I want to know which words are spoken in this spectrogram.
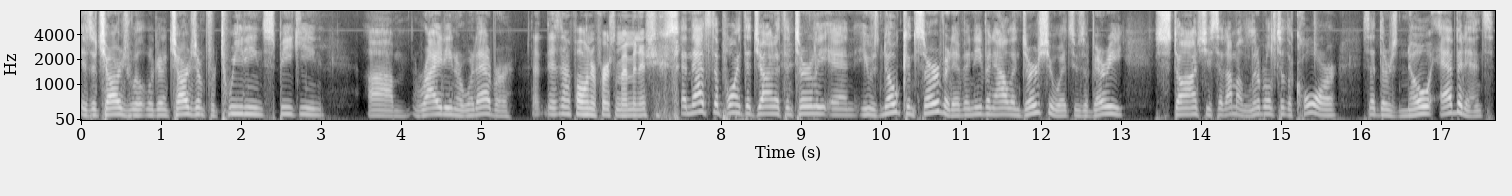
is a charge. We're going to charge them for tweeting, speaking, um, writing, or whatever. That doesn't that fall under first amendment issues And that's the point that Jonathan Turley and he was no conservative, and even Alan Dershowitz, who's a very staunch. He said, "I'm a liberal to the core." Said there's no evidence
